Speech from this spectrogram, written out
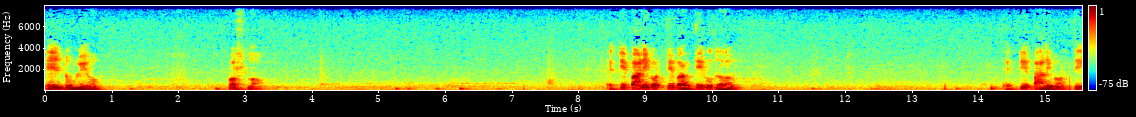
এইচ ডব্লিউ প্রশ্ন। একটি পানি ভর্তি বালতির ওজন। একটি পানি ভর্তি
